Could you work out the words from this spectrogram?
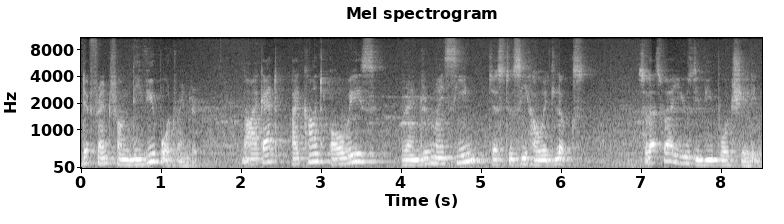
different from the viewport render. Now I can't, I can't always render my scene just to see how it looks. So that's why I use the viewport shading.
